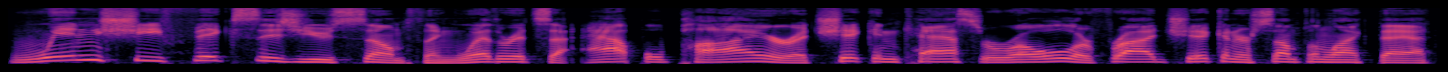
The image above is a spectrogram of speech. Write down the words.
when she fixes you something, whether it's an apple pie or a chicken casserole or fried chicken or something like that,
